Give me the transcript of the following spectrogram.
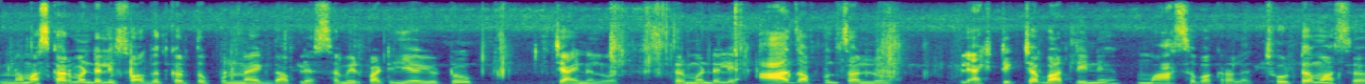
तर नमस्कार मंडळी. स्वागत करतो पुन्हा एकदा आपल्या समीर पाटील या यूट्यूब चॅनलवर तर मंडळी आज आपण चाललो प्लॅस्टिकच्या बाटलीने मासं पकडायला. छोटं मासं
